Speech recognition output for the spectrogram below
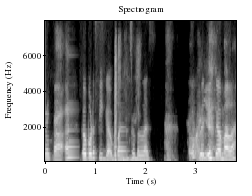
rakaat. 23 bukan 11. oh, 23 malah.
